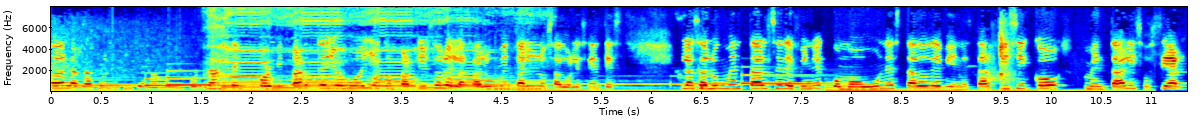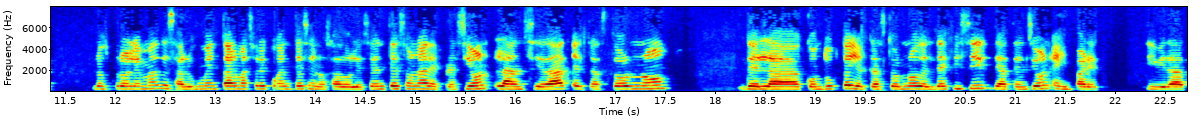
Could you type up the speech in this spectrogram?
Toda la razón, es un tema muy importante. Por mi parte, yo voy a compartir sobre la salud mental en los adolescentes. La salud mental se define como un estado de bienestar físico, mental y social. Los problemas de salud mental más frecuentes en los adolescentes son la depresión, la ansiedad, el trastorno de la conducta y el trastorno del déficit de atención e hiperactividad.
